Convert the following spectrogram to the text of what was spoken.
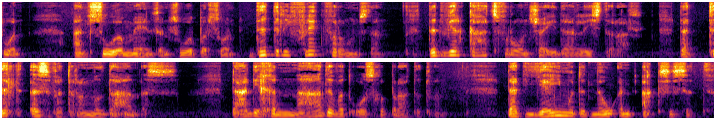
toon aan so 'n mens en so 'n persoon. Dit reflek vir ons dan. Dit weerkaats vir ons Shaida en luisteraars dat dit is wat Ramadan is. Daardie genade wat ons gepraat het van. Dat jy moet dit nou in aksie sit.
